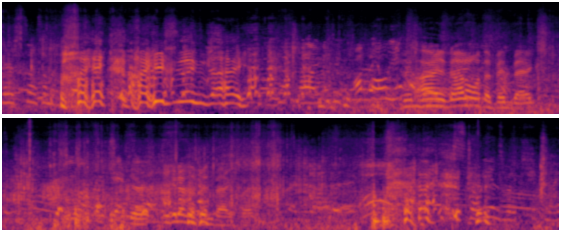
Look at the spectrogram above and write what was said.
there's still some. in there. Why are you stealing the bag? You can take- oh, yeah. Alright, I don't want the bin bags. Here, you can have the bin bags, but Custodians would have kicked my.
